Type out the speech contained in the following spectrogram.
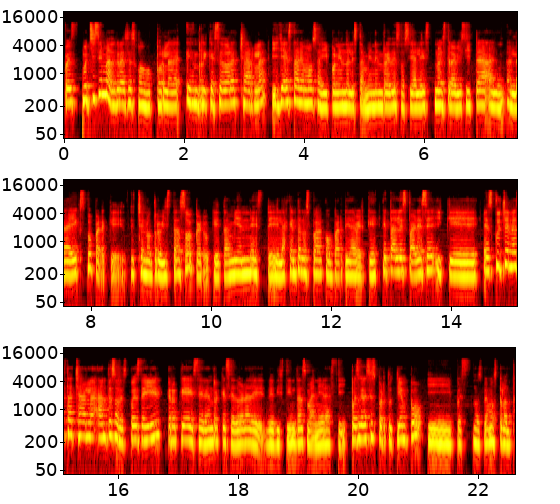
pues muchísimas gracias Juan por la enriquecedora charla y ya estaremos ahí poniéndoles también en redes sociales nuestra visita a, la expo para que echen otro vistazo, pero que también este, la gente nos pueda compartir a ver qué, qué tal les parece y que escuchen esta charla antes o después de ir. Creo que será enriquecedora de, de distintas maneras. Y pues gracias por tu tiempo y pues nos vemos pronto.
